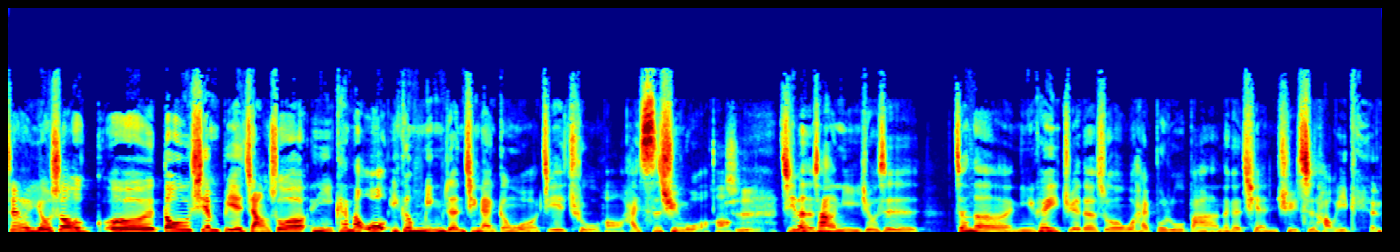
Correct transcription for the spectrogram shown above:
这个有时候，呃，都先别讲说，你看到哦，一个名人竟然跟我接触，哈，还私讯我，哈，是，基本上你就是真的，你可以觉得说，我还不如把那个钱去吃好一点，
